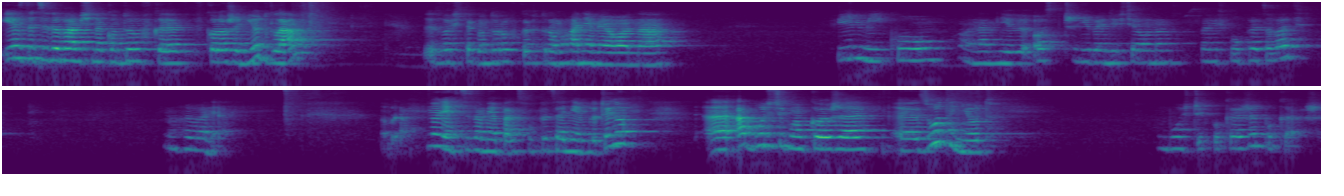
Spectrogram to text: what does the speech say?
Ja zdecydowałam się na konturówkę w kolorze Nude Glam. To jest właśnie ta konturówka, którą Hania miała na filmiku. Ona mnie wyostrzy, nie będzie chciała nam z nami współpracować. No chyba nie. Dobra, no nie chcę z nami pan współpracować, nie wiem dlaczego. E, A błyszczyk mam w kolorze e, złoty nude. Błyszczyk pokażę? Pokażę.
